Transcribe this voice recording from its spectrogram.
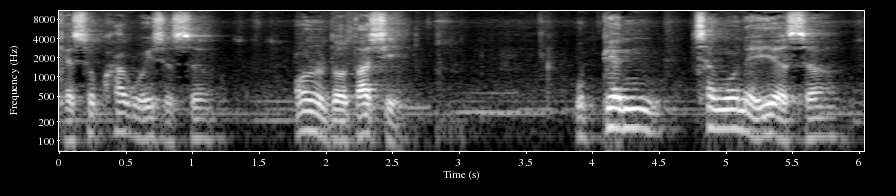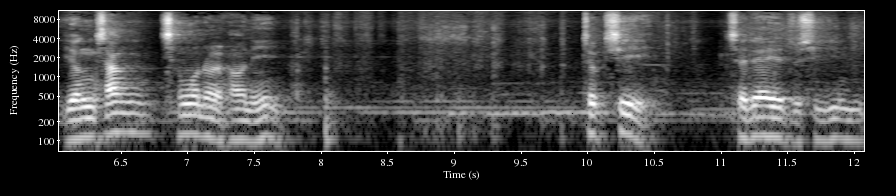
계속하고 있어서 오늘도 다시 우편 청원에 이어서 영상 청원을 하니 즉시 처리해 주시긴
